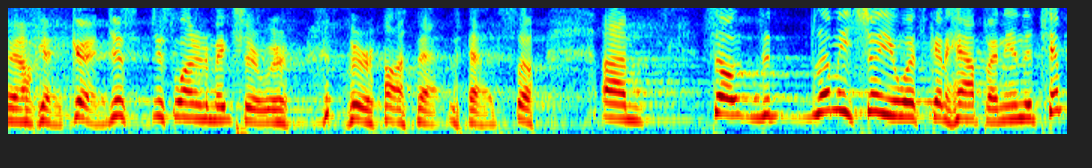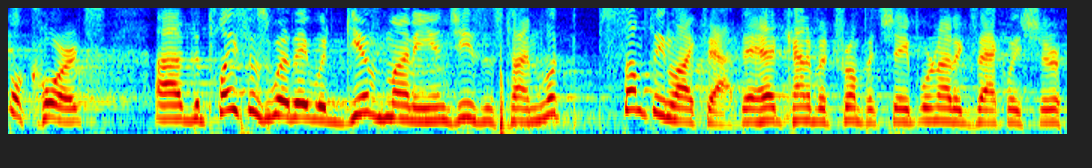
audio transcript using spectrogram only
Okay, good. Just, just wanted to make sure we're, we're on that. that. So, um, so the, let me show you what's going to happen. In the temple courts, uh, the places where they would give money in Jesus' time looked something like that. They had kind of a trumpet shape. We're not exactly sure.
